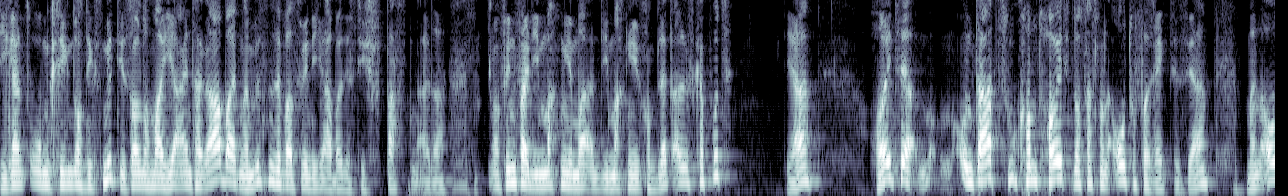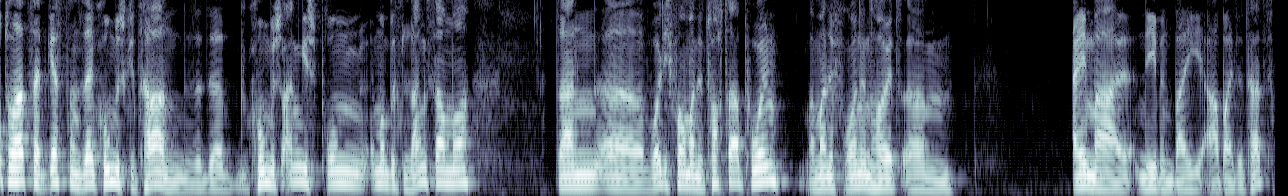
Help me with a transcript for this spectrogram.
Die ganz oben kriegen doch nichts mit. Die sollen doch mal hier einen Tag arbeiten. Dann wissen sie, was wenig Arbeit ist. Die Spasten, Alter. Auf jeden Fall, die machen hier mal, die machen hier komplett alles kaputt. Ja. Heute, und dazu kommt heute noch, dass mein Auto verreckt ist, ja. Mein Auto hat seit gestern sehr komisch getan. Der, der, komisch angesprungen, immer ein bisschen langsamer. Dann äh, wollte ich vorher meine Tochter abholen, weil meine Freundin heute, ähm, einmal nebenbei gearbeitet hat.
